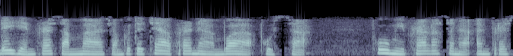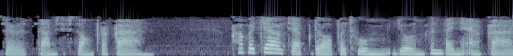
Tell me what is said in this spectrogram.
ได้เห็นพระสัมมาสัมพุทธเจ้าพระนามว่าผุสะผู้มีพระลักษณะอันประเสริฐสามสิบสองประการ ข้าพเจ้าจับดอกประทุมโยนขึ้นไปในอากาศ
